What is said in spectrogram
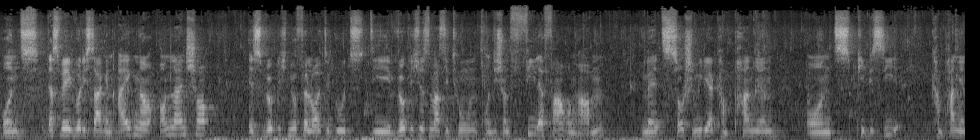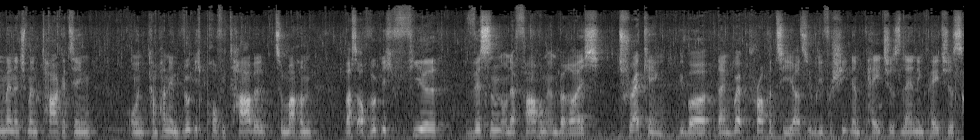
Und deswegen würde ich sagen, ein eigener Online-Shop ist wirklich nur für Leute gut, die wirklich wissen, was sie tun und die schon viel Erfahrung haben mit Social Media Kampagnen und PPC Kampagnenmanagement, Targeting und Kampagnen wirklich profitabel zu machen, was auch wirklich viel Wissen und Erfahrung im Bereich Tracking über dein Web Property, also über die verschiedenen Pages, Landing Pages,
